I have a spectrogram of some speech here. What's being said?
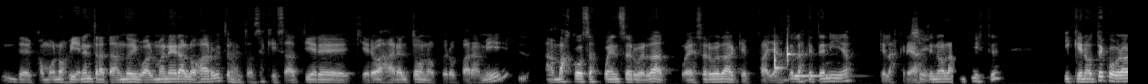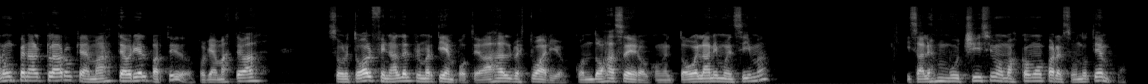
de cómo nos vienen tratando de igual manera los árbitros, entonces quizás quiere, quiere bajar el tono, pero para mí ambas cosas pueden ser verdad. Puede ser verdad que fallaste las que tenías, que las creaste y no las metiste, y que no te cobraron un penal claro que además te abría el partido, porque además te vas, sobre todo al final del primer tiempo, te vas al vestuario con 2 a 0, con el, todo el ánimo encima, y sales muchísimo más cómodo para el segundo tiempo.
